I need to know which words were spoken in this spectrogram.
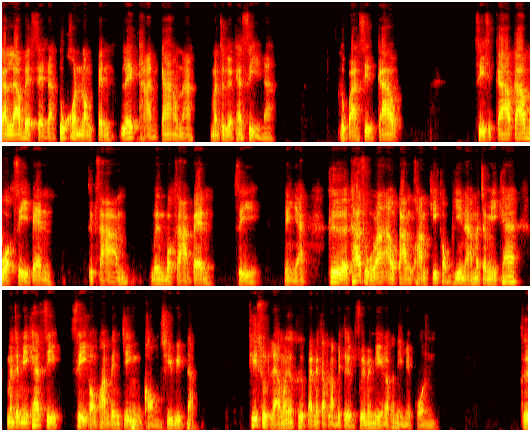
กันแล้วเบ็ดเสร็จอะทุกคนลองเป็นเลขฐาน9นะ มันจะเหลือแค่4นะ ถูกป่ะ49 49 9บวก4เป็น13 1บวก3เป็น4อย่างเงี้ย คือถ้าสมมติว่าเอาตามความคิดของพี่นะ มันจะมีแค่ มันจะมีแค่สี่สี่ของความเป็นจริงของชีวิตอะ ที่สุดแล้วมันก็คือไปไม่กลับหลับไม่ตื่นฟื้นไม่มีแล้วก็หนีไม่พ้นคือ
